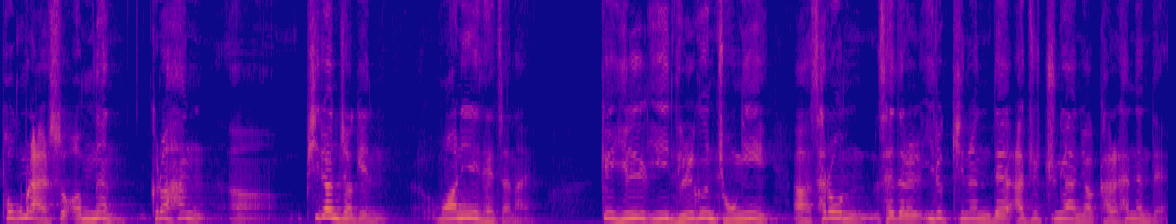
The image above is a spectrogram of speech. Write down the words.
복음을 알 수 없는 그러한 어, 필연적인 원인이 되잖아요. 그이 늙은 종이 아, 새로운 세대를 일으키는데 아주 중요한 역할을 했는데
